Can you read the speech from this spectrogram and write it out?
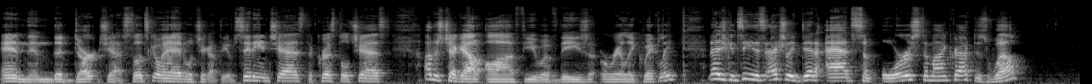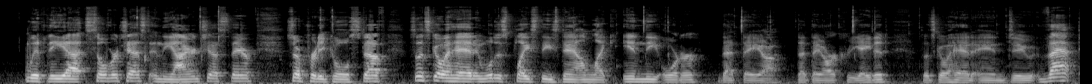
and then the dirt chest. So let's go ahead. We'll check out the obsidian chest, the crystal chest. I'll just check out a few of these really quickly. And as you can see, this actually did add some ores to Minecraft as well with the uh, silver chest and the iron chest there. So pretty cool stuff. So let's go ahead and we'll just place these down like in the order that they uh, that they are created. So let's go ahead and do that.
